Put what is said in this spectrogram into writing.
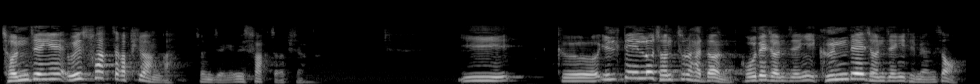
전쟁에 왜 수학자가 필요한가? 전쟁에 왜 수학자가 필요한가? 이, 그, 1대1로 전투를 하던 고대 전쟁이 근대 전쟁이 되면서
